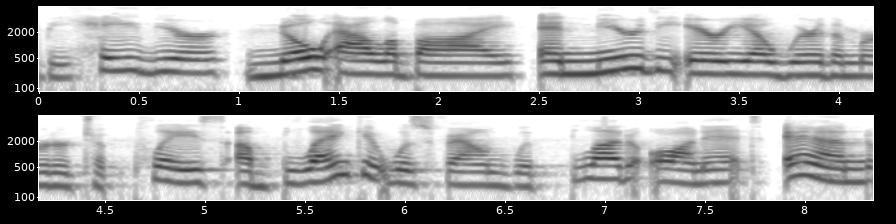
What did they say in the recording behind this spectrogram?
behavior, no alibi, and near the area where the murder took place, a blanket was found with blood on it, and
